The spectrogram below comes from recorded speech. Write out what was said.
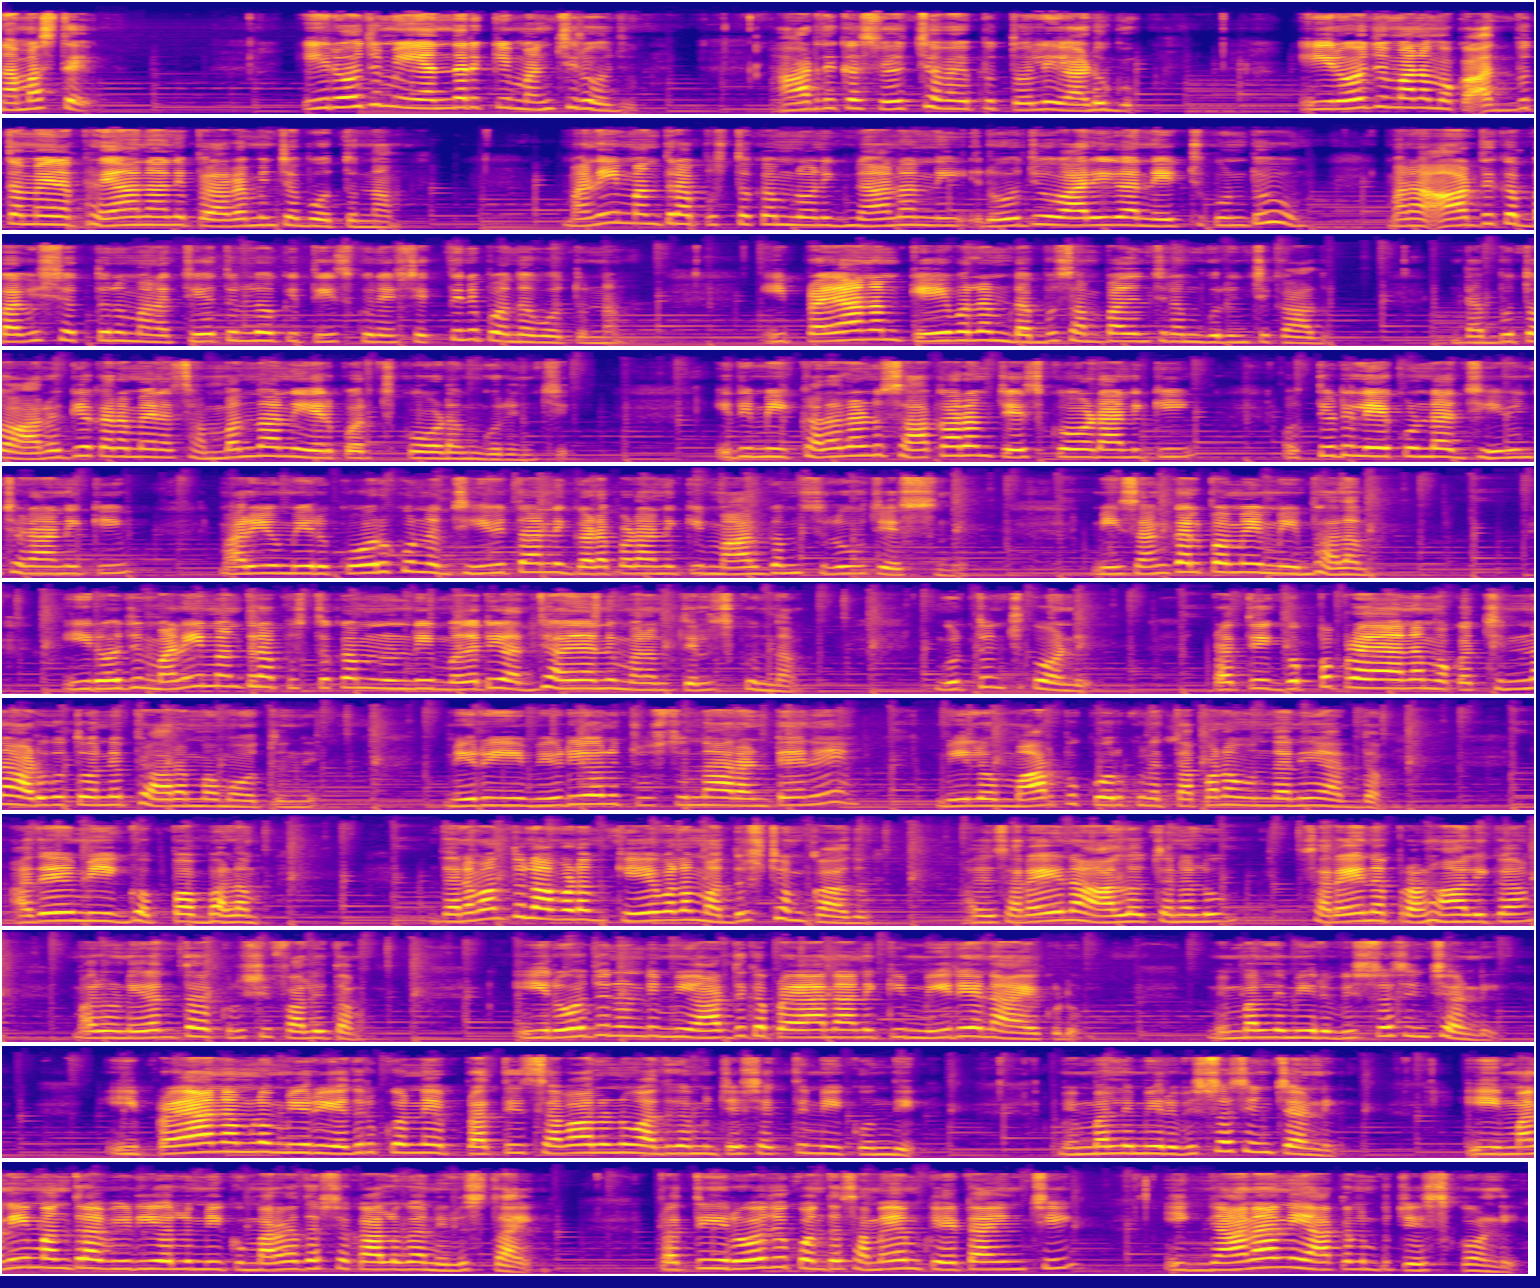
నమస్తే. ఈరోజు మీ అందరికీ మంచి రోజు. ఆర్థిక స్వేచ్ఛ వైపు తొలి అడుగు. ఈరోజు మనం ఒక అద్భుతమైన ప్రయాణాన్ని ప్రారంభించబోతున్నాం. మనీ మంత్ర పుస్తకంలోని జ్ఞానాన్ని రోజువారీగా నేర్చుకుంటూ మన ఆర్థిక భవిష్యత్తును మన చేతుల్లోకి తీసుకునే శక్తిని పొందబోతున్నాం. ఈ ప్రయాణం కేవలం డబ్బు సంపాదించడం గురించి కాదు డబ్బుతో ఆరోగ్యకరమైన సంబంధాన్ని ఏర్పరచుకోవడం గురించి. ఇది మీ కలలను సాకారం చేసుకోవడానికి ఒత్తిడి లేకుండా జీవించడానికి మరియు మీరు కోరుకున్న జీవితాన్ని గడపడానికి మార్గం సులువు చేస్తుంది. మీ సంకల్పమే మీ బలం. ఈరోజు మనీ మంత్ర పుస్తకం నుండి మొదటి అధ్యాయాన్ని మనం తెలుసుకుందాం. గుర్తుంచుకోండి ప్రతి గొప్ప ప్రయాణం ఒక చిన్న అడుగుతోనే ప్రారంభమవుతుంది. మీరు ఈ వీడియోను చూస్తున్నారంటేనే మీలో మార్పు కోరుకునే తపన ఉందని అర్థం. అదే మీ గొప్ప బలం. ధనవంతులు అవ్వడం కేవలం అదృష్టం కాదు. అది సరైన ఆలోచనలు సరైన ప్రణాళిక మరియు నిరంతర కృషి ఫలితం. ఈ రోజు నుండి మీ ఆర్థిక ప్రయాణానికి మీరే నాయకుడు. మిమ్మల్ని మీరు విశ్వసించండి. ఈ ప్రయాణంలో మీరు ఎదుర్కొనే ప్రతి సవాలును అధిగమించే శక్తి మీకుంది. మిమ్మల్ని మీరు విశ్వసించండి. ఈ మనీ మంత్ర వీడియోలు మీకు మార్గదర్శకాలుగా నిలుస్తాయి. ప్రతిరోజు కొంత సమయం కేటాయించి ఈ జ్ఞానాన్ని ఆకలింపు చేసుకోండి.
